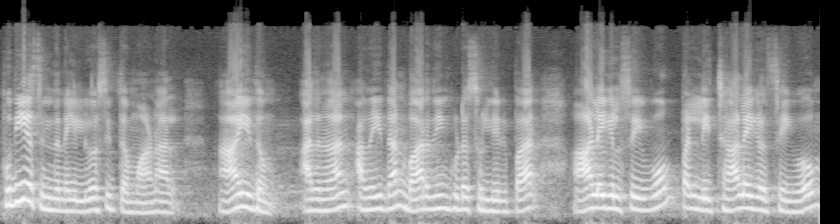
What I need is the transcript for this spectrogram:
புதிய சிந்தனையில் யோசித்தோமானால் ஆயுதம் அதனால் அதை தான் பாரதியும் கூட சொல்லியிருப்பார். ஆலைகள் செய்வோம் பள்ளி சாலைகள் செய்வோம்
